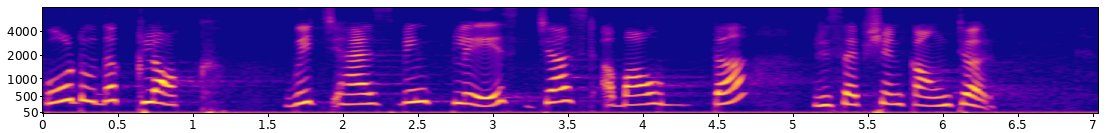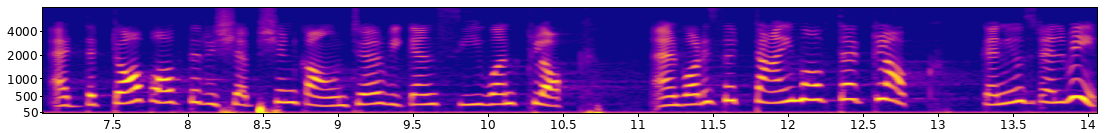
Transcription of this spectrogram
go to the clock which has been placed just above the reception counter at the top of the reception counter we can see one clock and what is the time of that clock can you tell me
